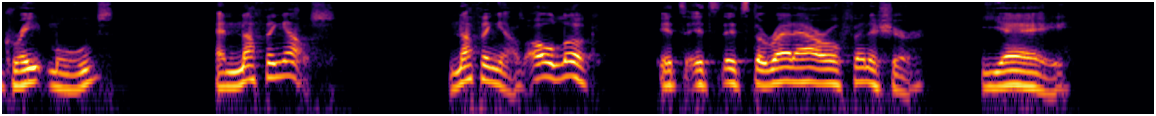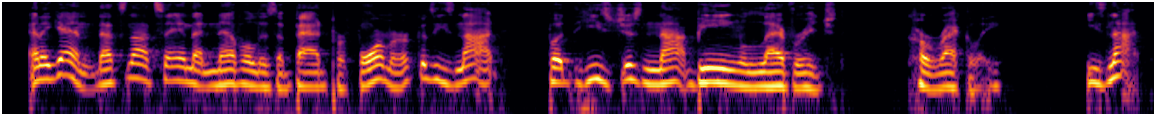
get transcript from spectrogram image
great moves, and nothing else. Nothing else. Oh look, it's it's it's the red arrow finisher. Yay. And again, that's not saying that Neville is a bad performer because he's not, but he's just not being leveraged correctly. He's not.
